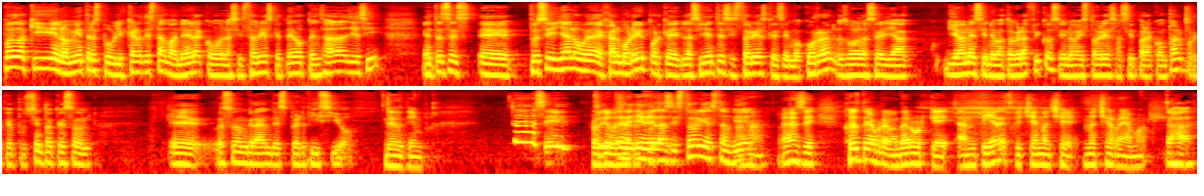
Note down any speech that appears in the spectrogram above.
puedo aquí en lo mientras publicar de esta manera, como las historias que tengo pensadas y así. Entonces, eh, pues sí, ya lo voy a dejar morir porque las siguientes historias que se me ocurran los voy a hacer ya guiones cinematográficos y no historias así para contar porque pues siento que es un, eh, es un gran desperdicio. De tiempo. Ah, sí. Pues, eh, y de las historias también. Ajá. Ah, sí. Justo te iba a preguntar porque antier escuché Noche, Noche Reamor. Ajá.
